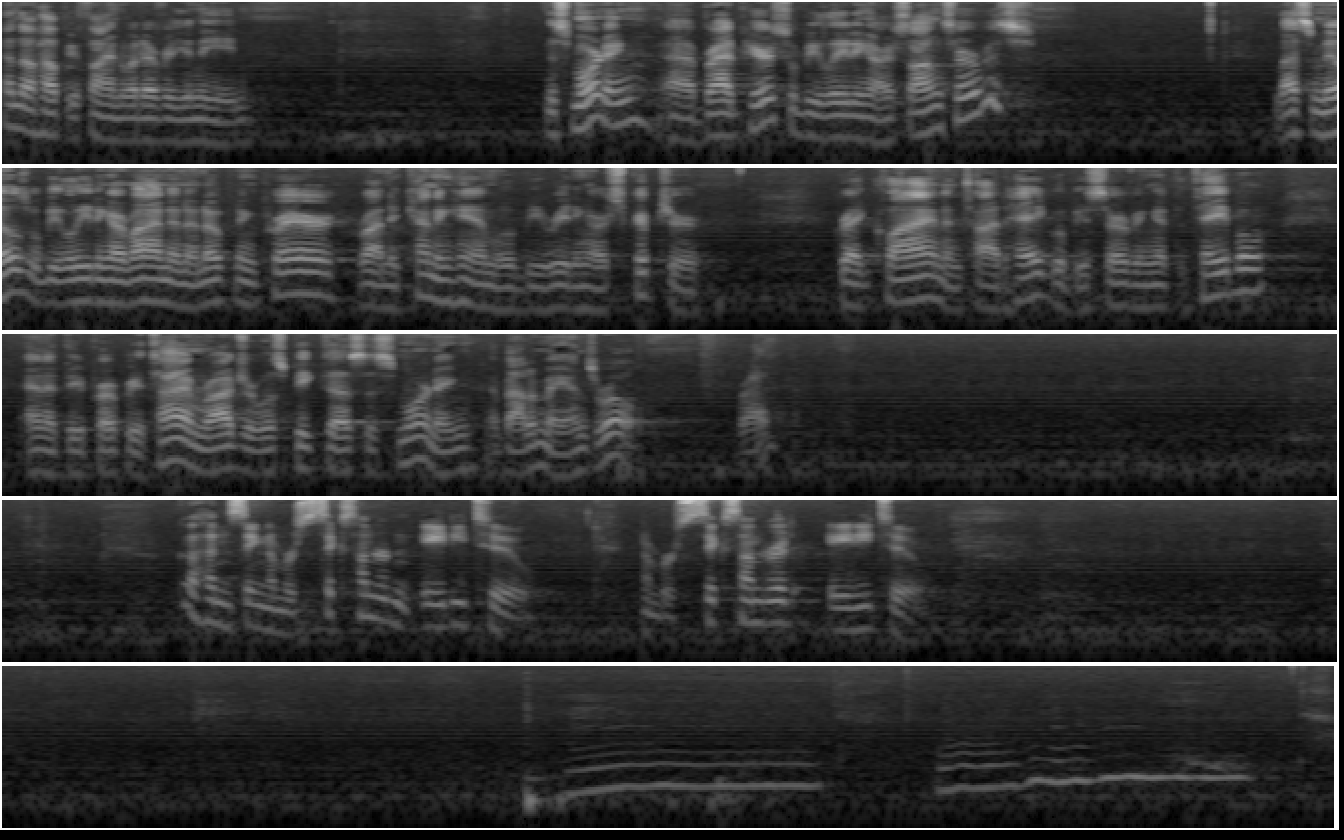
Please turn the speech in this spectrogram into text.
and they'll help you find whatever you need. This morning, uh, Brad Pierce will be leading our song service. Les Mills will be leading our mind in an opening prayer. Rodney Cunningham will be reading our scripture. Greg Klein and Todd Haig will be serving at the table. And at the appropriate time, Roger will speak to us this morning about a man's role. Brad? Go ahead and sing number 682. Number 682.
